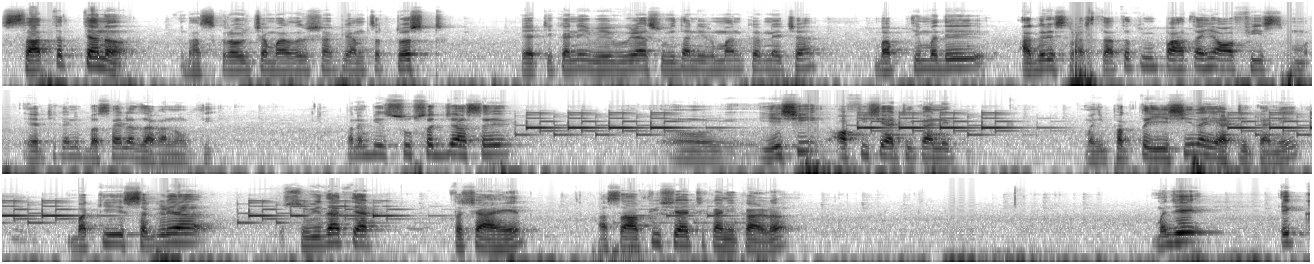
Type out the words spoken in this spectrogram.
सातत्यानं भास्कररावच्या मार्गदर्शनाखाली आमचं ट्रस्ट या ठिकाणी वेगवेगळ्या सुविधा निर्माण करण्याच्या बाबतीमध्ये अग्रेसर असतं आता तुम्ही पाहता हे ऑफिस या ठिकाणी बसायला जागा नव्हती. पण सुसज्ज असे ए सी ऑफिस या ठिकाणी म्हणजे फक्त ए सी नाही या ठिकाणी बाकी सगळ्या सुविधा त्या तशा आहेत असं ऑफिस या ठिकाणी काढलं म्हणजे एक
